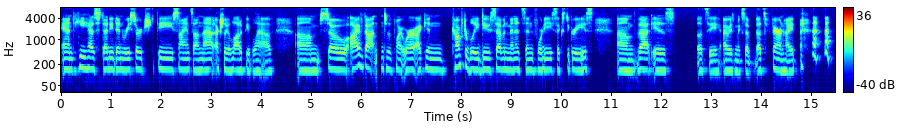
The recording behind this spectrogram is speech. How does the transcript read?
And he has studied and researched the science on that. Actually, a lot of people have. Um, so I've gotten to the point where I can comfortably do seven minutes in 46 degrees. Um, that is let's see, I always mix up. That's Fahrenheit.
